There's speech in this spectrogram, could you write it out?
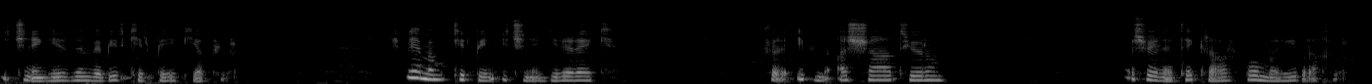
İçine girdim ve bir kirpik yapıyorum. Şimdi hemen bu kirpiğin içine girerek şöyle ipimi aşağı atıyorum. Ve şöyle tekrar bombalıyı bırakıyorum.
